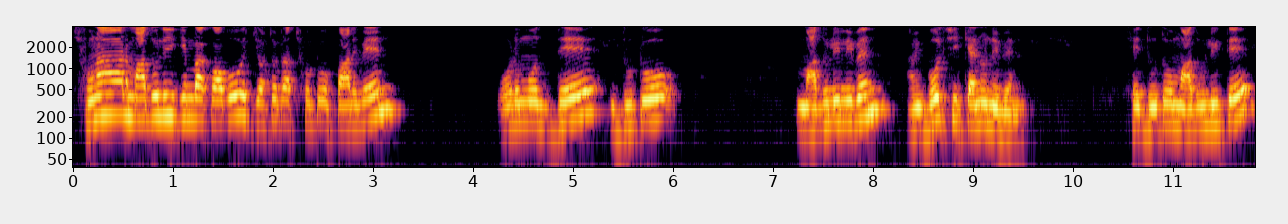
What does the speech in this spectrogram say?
সোনার মাদুলি কিংবা কবচ যতটা ছোট পারবেন, ওর মধ্যে দুটো মাদুলি নেবেন। আমি বলছি কেন নেবেন? সেই দুটো মাদুলিতে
